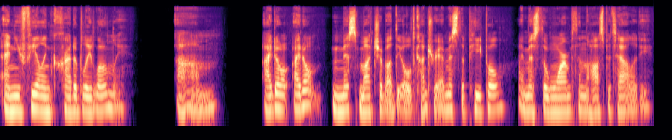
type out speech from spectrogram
and you feel incredibly lonely. Um, I don't I don't miss much about the old country. I miss the people. I miss the warmth and the hospitality.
